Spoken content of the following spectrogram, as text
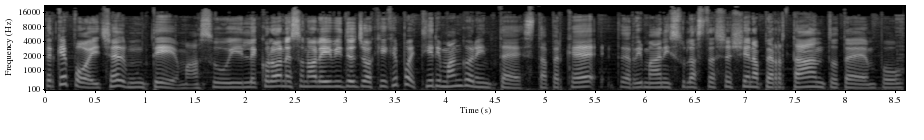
Perché poi c'è un tema sulle colonne sonore dei videogiochi che poi ti rimangono in testa perché rimani sulla stessa scena per tanto tempo.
